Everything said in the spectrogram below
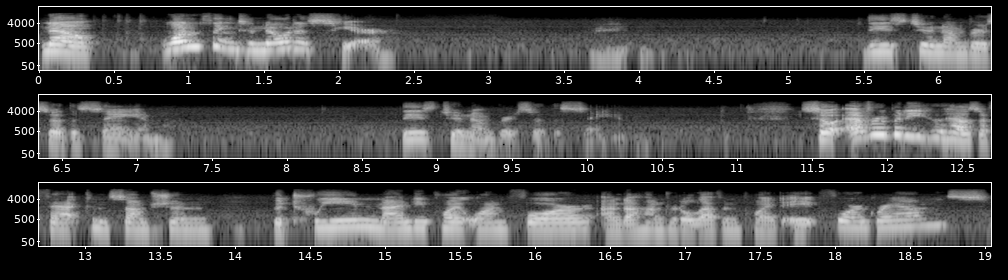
Now, one thing to notice here, right, these two numbers are the same. These two numbers are the same. So everybody who has a fat consumption between 90.14 and 111.84 grams.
